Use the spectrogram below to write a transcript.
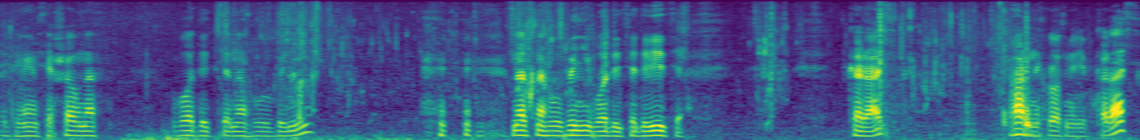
Подивимося, що в нас водиться на глибині. У нас на глибині водиться, дивіться. Карась. Гарних розмірів карась.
